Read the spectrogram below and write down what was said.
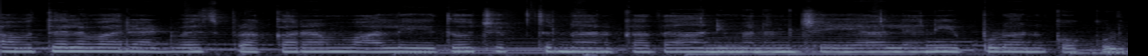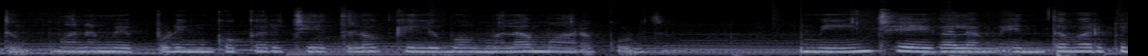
అవతల వారి అడ్వైస్ ప్రకారం వాళ్ళు ఏదో చెప్తున్నారు కదా అని మనం చేయాలి అని ఎప్పుడు అనుకోకూడదు. మనం ఎప్పుడు ఇంకొకరి చేతిలో కిలిబొమ్మలా మారకూడదు. మనం ఏం చేయగలం ఎంతవరకు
